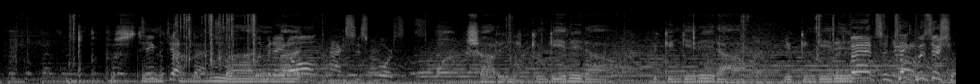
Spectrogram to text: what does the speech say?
from this. First Team thing that comes Deathmatch. Eliminate like, all Axis forces. Shawty, you can get it out. You can get it out. You can get it. Advance and take position.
